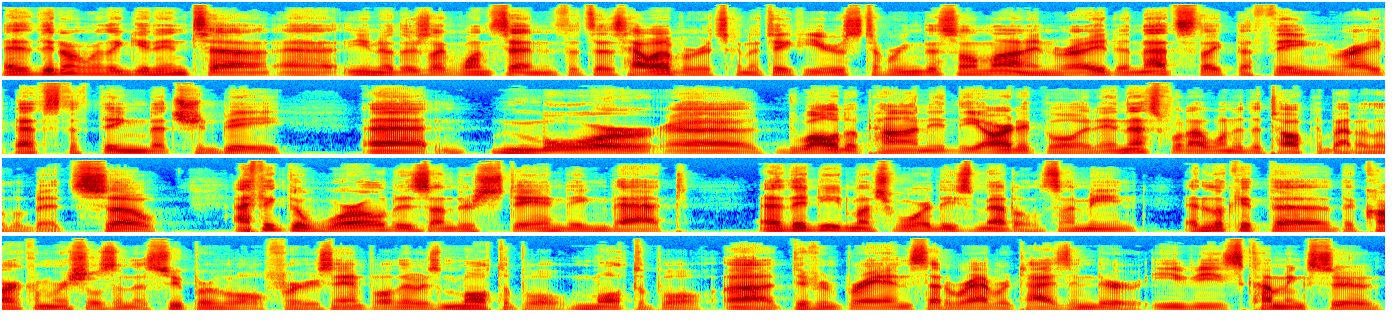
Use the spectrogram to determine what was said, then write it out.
uh, they don't really get into. Uh, you know, there's like one sentence that says, "However, it's going to take years to bring this online," right? And that's like the thing, right? That's the thing that should be uh, more uh, dwelled upon in the article, and, and that's what I wanted to talk about a little bit. So I think the world is understanding that uh, they need much more of these metals. I mean, and look at the the car commercials in the Super Bowl, for example. There was multiple, multiple uh, different brands that were advertising their EVs coming soon,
